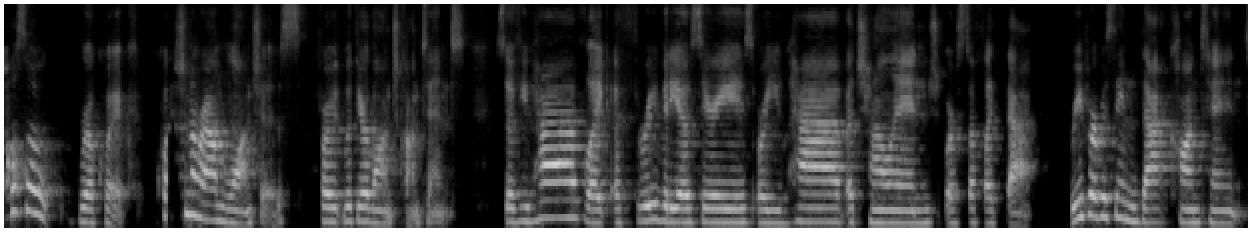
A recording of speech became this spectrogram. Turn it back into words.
also real quick question around launches for with your launch content. So if you have like a three video series or you have a challenge or stuff like that, repurposing that content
